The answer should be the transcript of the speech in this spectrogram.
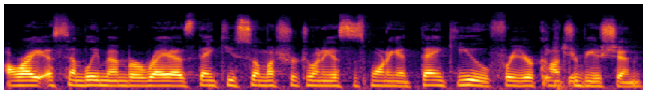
All right, Assemblymember Reyes, thank you so much for joining us this morning and thank you for your thank contribution. You.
